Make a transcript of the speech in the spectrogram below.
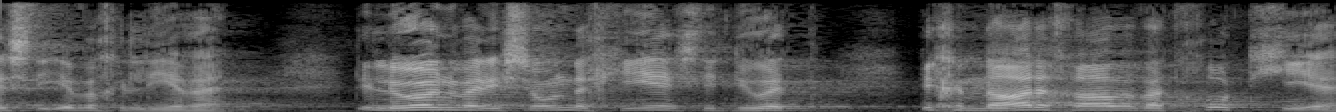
is die ewige lewe. Die loon wat die sonde gee is die dood. Die genadegawe wat God gee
